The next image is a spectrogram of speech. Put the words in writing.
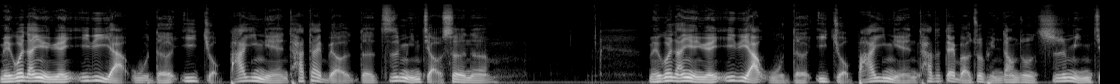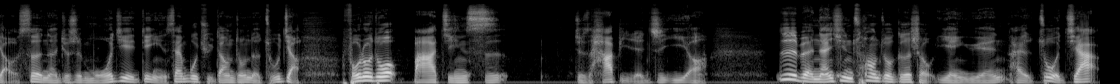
美国男演员伊利亚·伍德，一九八一年，他代表的知名角色呢？美国男演员伊利亚·伍德，一九八一年，他的代表作品当中的知名角色呢，就是《魔戒》电影三部曲当中的主角佛罗多·巴金斯，就是哈比人之一啊。日本男性创作歌手、演员还有作家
